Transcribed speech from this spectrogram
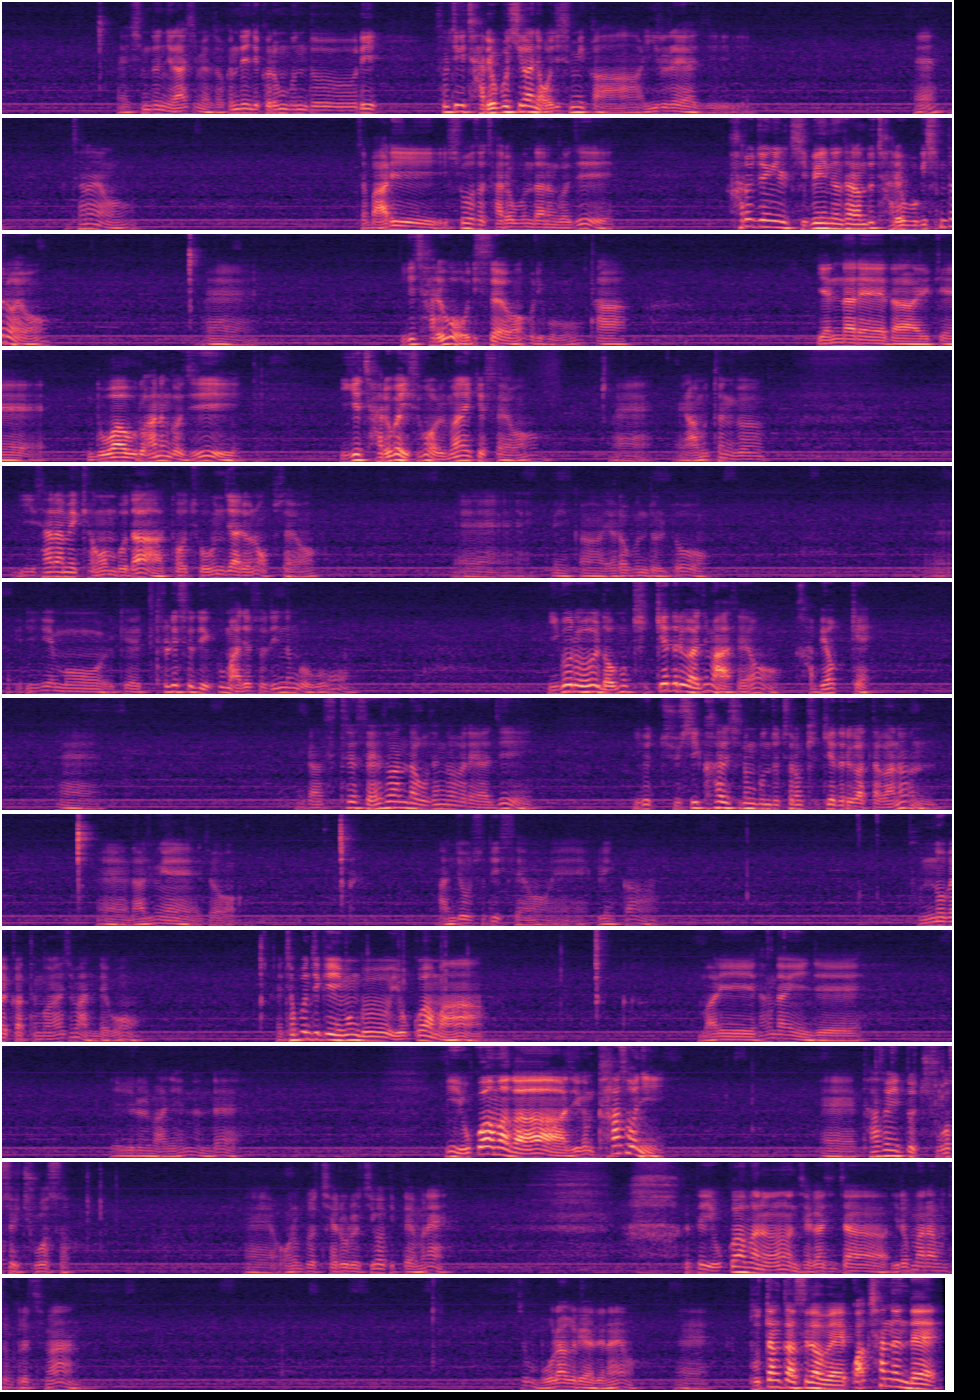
예, 힘든 일 하시면서. 근데 이제 그런 분들이 솔직히 자료 볼 시간이 어디 있습니까? 일을 해야지. 예? 그렇잖아요. 자, 말이 쉬워서 자료 본다는 거지. 하루 종일 집에 있는 사람도 자료 보기 힘들어요. 예. 이게 자료가 어디 있어요? 그리고 다 옛날에 다 이렇게 노하우로 하는 거지. 이게 자료가 있으면 얼마나 있겠어요. 예. 아무튼 그 이 사람의 경험보다 더 좋은 자료는 없어요. 예. 그러니까 여러분들도 이게 뭐 이렇게 틀릴 수도 있고 맞을 수도 있는 거고 이거를 너무 깊게 들어가지 마세요. 가볍게. 예. 그러니까 스트레스 해소한다고 생각을 해야지 이거 주식 하시는 분들처럼 깊게 들어갔다가는 예, 나중에 저 안 좋을 수도 있어요. 예, 그러니까 분노백 같은 건 하시면 안 되고. 첫 번째 게임은 그 요코하마. 말이 상당히 이제 얘기를 많이 했는데 이 요코하마가 지금 타선이 예, 타선이 또 죽었어요 죽었어. 예, 오늘부터 제로를 찍었기 때문에. 하, 그때 요코하마는 제가 진짜 이런 말 하면 좀 그렇지만 좀 뭐라 그래야 되나요? 예. 부탄가스가 왜 꽉 찼는데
